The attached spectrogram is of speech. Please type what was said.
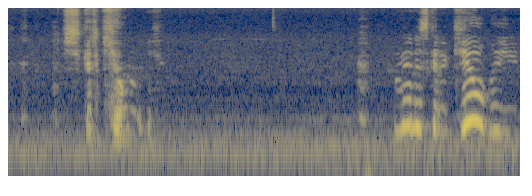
She's gonna kill me. Amanda's gonna kill me.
